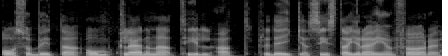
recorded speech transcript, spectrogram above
och så byta om kläderna till att predika sista grejen före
